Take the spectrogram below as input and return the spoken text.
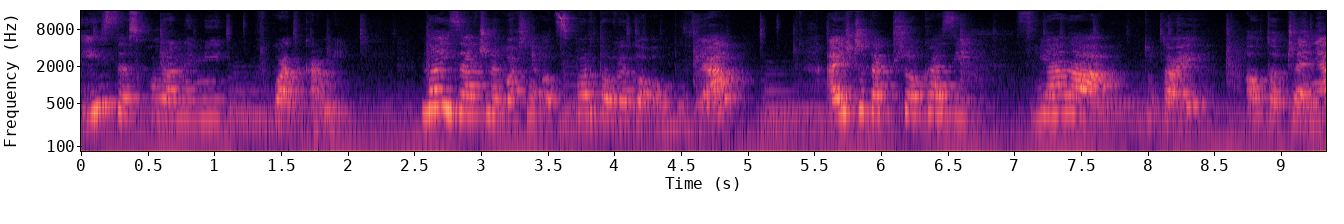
i ze skórzanymi wkładkami. No i zacznę właśnie od sportowego obuwia. A jeszcze tak przy okazji zmiana tutaj otoczenia.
